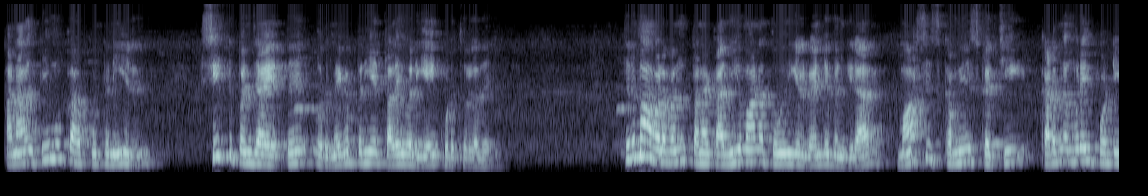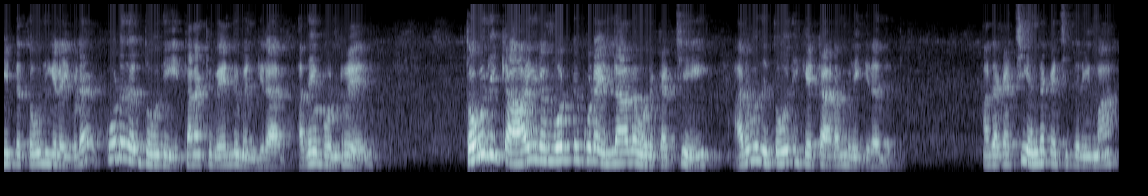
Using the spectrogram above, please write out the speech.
ஆனால் திமுக கூட்டணியில் சீட்டு பஞ்சாயத்து ஒரு மிகப்பெரிய தலைவலியை கொடுத்துள்ளது. திருமாவளவன் தனக்கு அதிகமான தொகுதிகள் வேண்டும் என்கிறார். மார்க்சிஸ்ட் கம்யூனிஸ்ட் கட்சி கடந்த முறை போட்டியிட்ட தொகுதிகளை விட கூடுதல் தொகுதி தனக்கு வேண்டும் என்கிறார். அதேபோன்று தொகுதிக்கு ஆயிரம் ஓட்டு கூட இல்லாத ஒரு கட்சி அறுபது தொகுதி கேட்டு அடம்பிடிக்கிறது. அந்த கட்சி எந்த கட்சி தெரியுமா?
